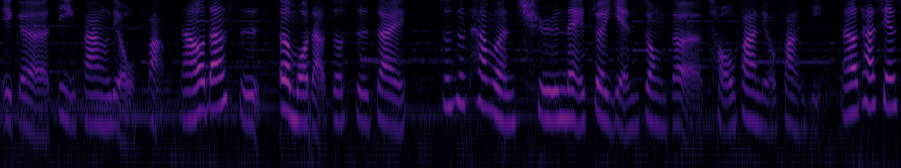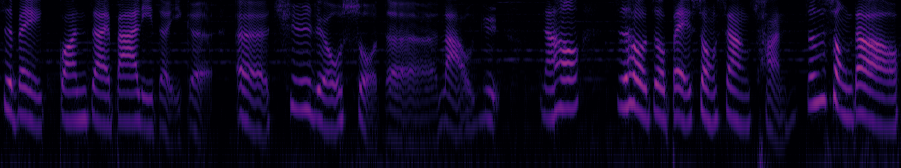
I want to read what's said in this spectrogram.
一个地方流放。然后当时恶魔岛就是在就是他们区内最严重的囚犯流放地。然后他先是被关在巴黎的一个呃拘留所的牢狱，然后之后就被送上船，就是送到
